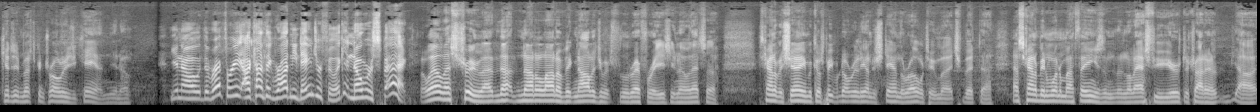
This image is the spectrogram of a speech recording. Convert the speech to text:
get as much control as you can. You know. You know, the referee. I kind of think Rodney Dangerfield. I get no respect. Well, that's true. Uh, not not a lot of acknowledgments for the referees. You know, that's a it's kind of a shame because people don't really understand the role too much. But uh, that's kind of been one of my things in, in the last few years to try to uh,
